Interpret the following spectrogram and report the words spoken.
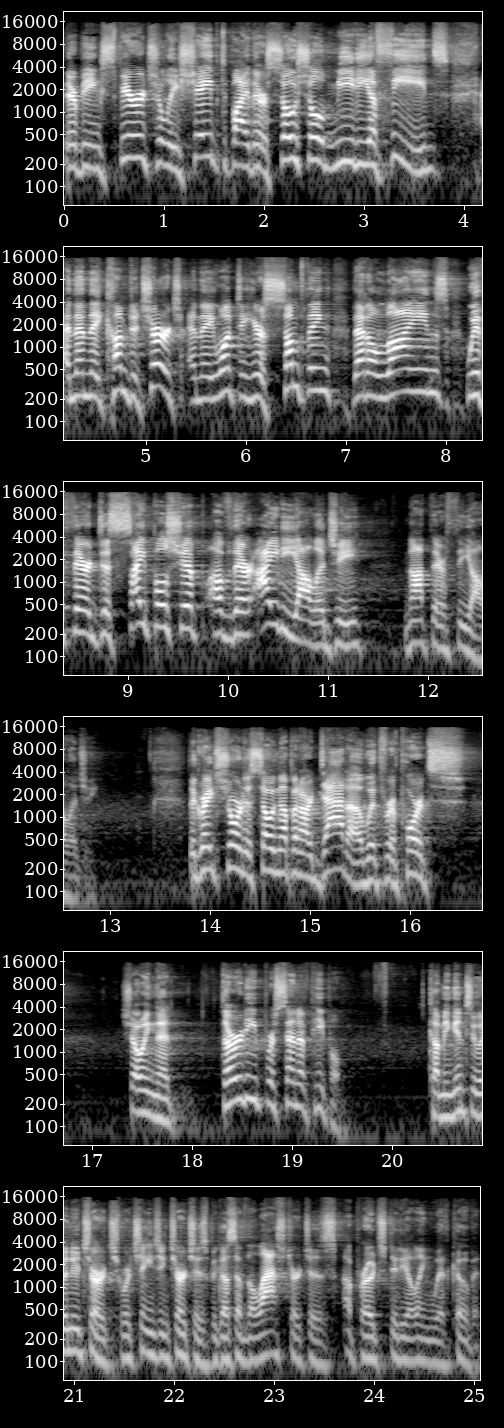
they're being spiritually shaped by their social media feeds. And then they come to church and they want to hear something that aligns with their discipleship of their ideology, not their theology. The Great Sort is showing up in our data with reports showing that 30% of people coming into a new church were changing churches because of the last church's approach to dealing with COVID.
